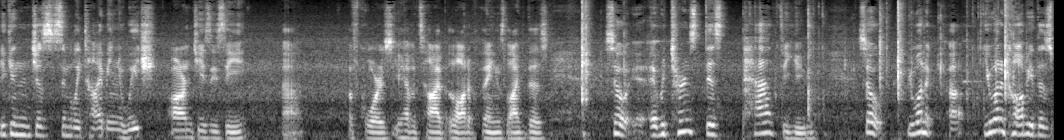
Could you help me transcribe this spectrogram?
you can just simply type in which ARM GCC. Uh, of course, you have to type a lot of things like this. So it, it returns this path to you. So you want to uh, you want to copy this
